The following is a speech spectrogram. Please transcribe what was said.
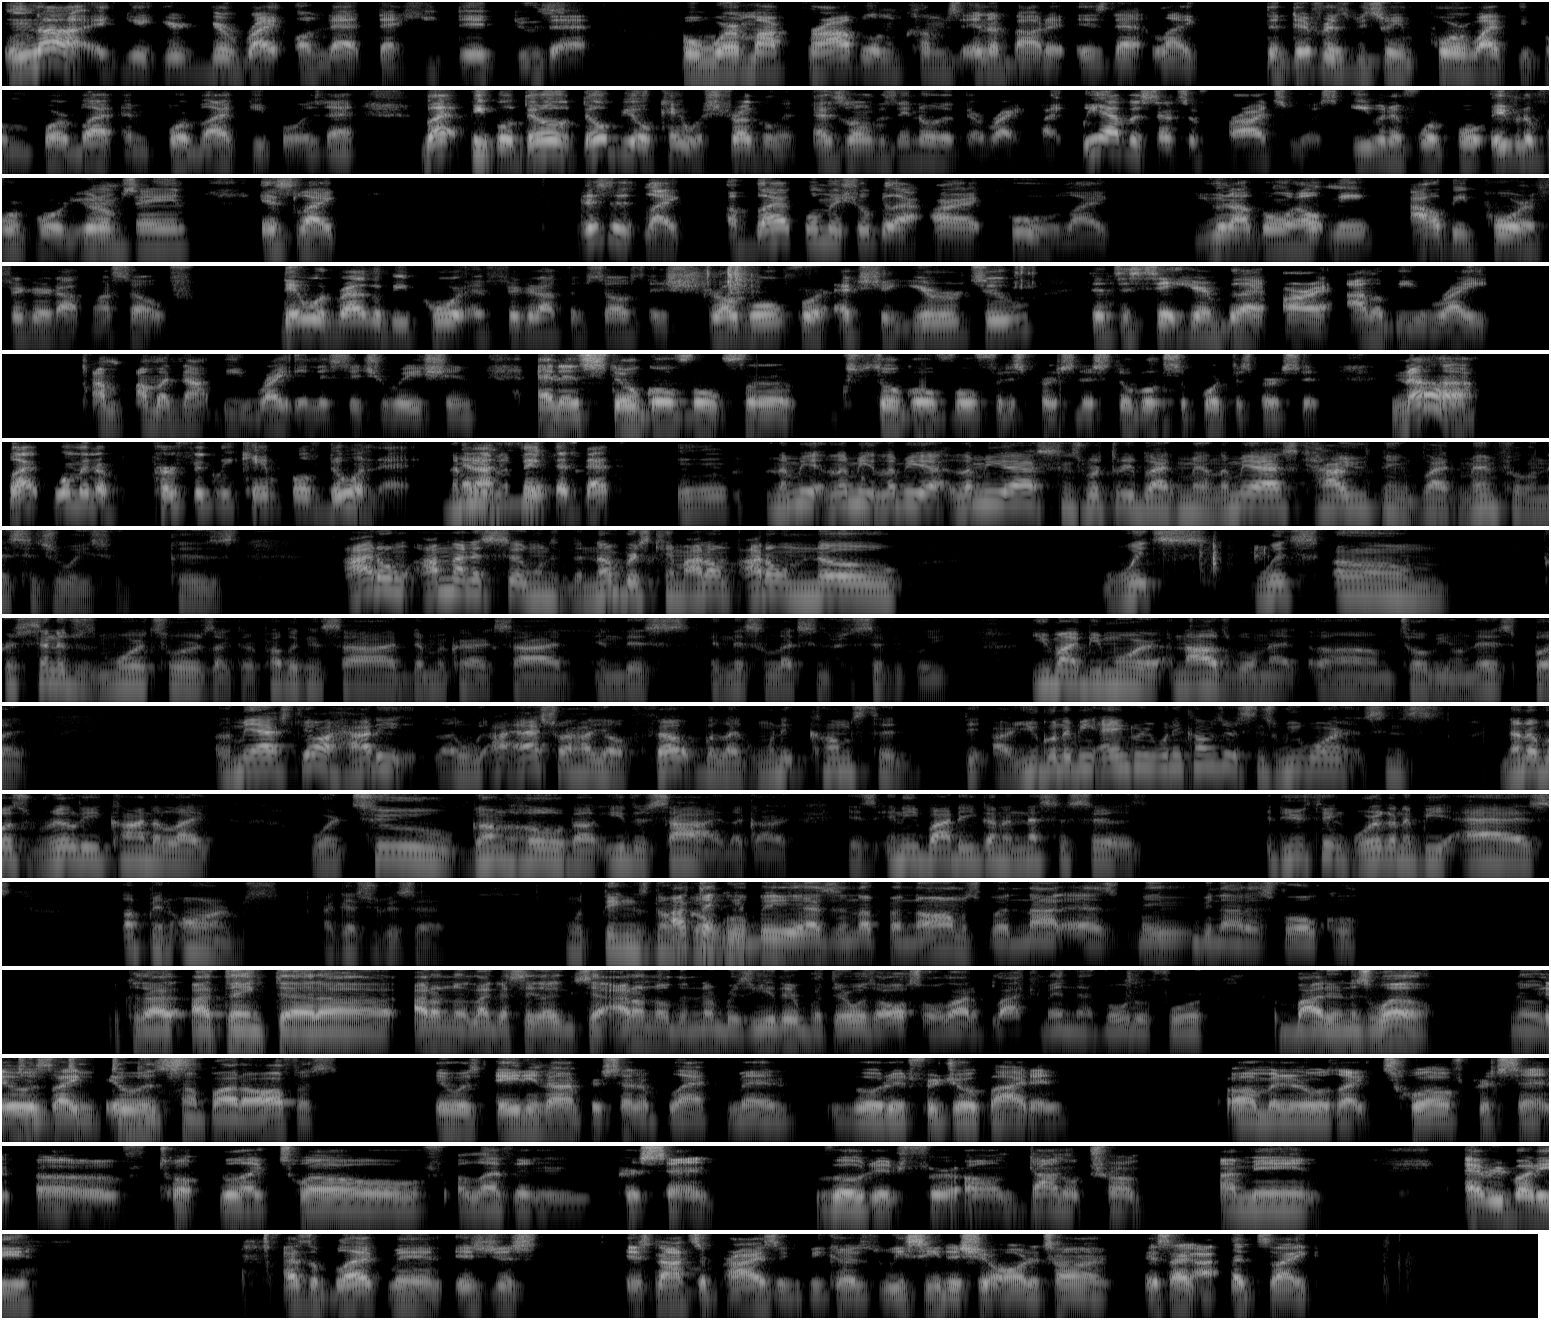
Nah, you- you're you're right on that. That he did do that, but where my problem comes in about it is that like the difference between poor white people and poor black and poor black people is that black people they'll they'll be okay with struggling as long as they know that they're right. Like we have a sense of pride to us, even if we're poor, even if we're poor. You know what I'm saying? It's like this is like a black woman. She'll be like, all right, cool. Like you're not gonna help me. I'll be poor and figure it out myself. They would rather be poor and figure it out themselves and struggle for an extra year or two than to sit here and be like, all right, I'm gonna be right. I'm, I'm gonna not be right in this situation and then still go vote for still go vote for this person and still go support this person. Nah, black women are perfectly capable of doing that. Let and me- I think me- that that mhm. let me let me let me let me ask since we're three black men let me ask how you think black men feel in this situation because i don't i'm not necessarily when the numbers came i don't i don't know which which um percentage was more towards like the republican side democratic side in this in this election specifically you might be more knowledgeable on that um toby on this but let me ask y'all how do you like, i asked y'all how y'all felt but like when it comes to are you going to be angry when it comes to it since we weren't since none of us really kind of like we're too gung ho about either side. Like, are is anybody gonna necessarily? Do you think we're gonna be as up in arms? I guess you could say when things don't. I go think we'll be as an up in arms, but not as maybe not as vocal. Because I, I think that uh I don't know, like I said, like you said, I don't know the numbers either, but there was also a lot of black men that voted for Biden as well. You know, It was to, like- to, it to was- Trump out of office. it was 89% of black men voted for Joe Biden. Um, and it was like 12% of 12, like 12, 11% voted for um Donald Trump. I mean, everybody as a black man, is just it's not surprising because we see this shit all the time. It's like it's like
